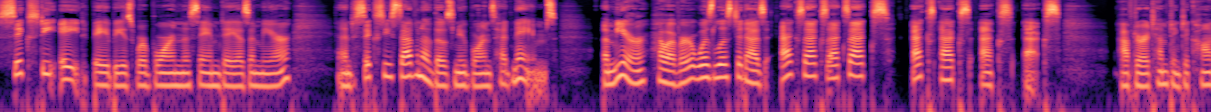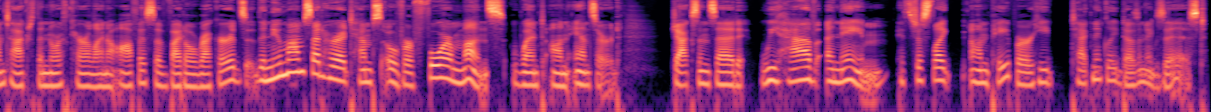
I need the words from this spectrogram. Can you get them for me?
68 babies were born the same day as Amir, and 67 of those newborns had names. Amir, however, was listed as XXXX XXXX. After attempting to contact the North Carolina Office of Vital Records, the new mom said her attempts over four months went unanswered. Jackson said, We have a name. It's just like on paper, he technically doesn't exist.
